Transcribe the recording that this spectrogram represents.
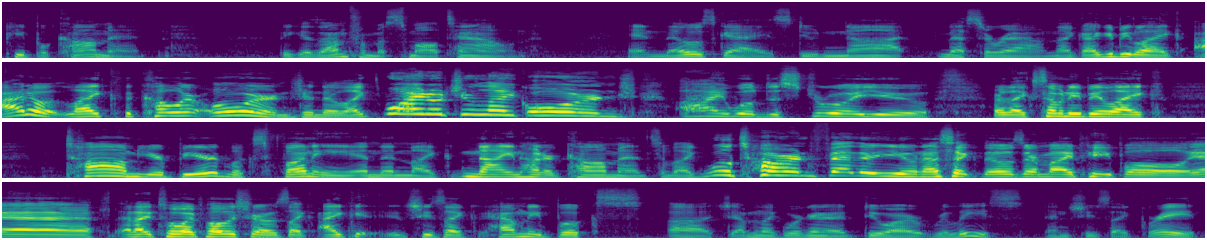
people comment because I'm from a small town and those guys do not mess around. Like I could be like, I don't like the color orange, and they're like, Why don't you like orange? I will destroy you. Or like somebody be like, Tom, your beard looks funny, and then like 900 comments of like, "We'll tar and feather you," and I was like, "Those are my people, yeah." And I told my publisher, I was like, "I could." She's like, "How many books?" Uh, I'm like, "We're gonna do our release," and she's like, "Great."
